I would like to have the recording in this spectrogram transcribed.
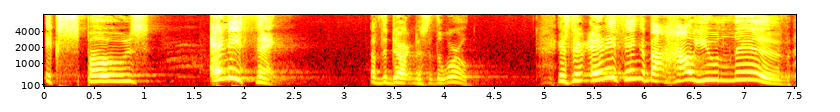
expose anything of the darkness of the world? Is there anything about how you live,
